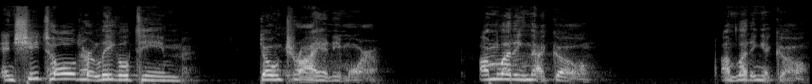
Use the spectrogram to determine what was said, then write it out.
And she told her legal team, don't try anymore. I'm letting that go. I'm letting it go.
